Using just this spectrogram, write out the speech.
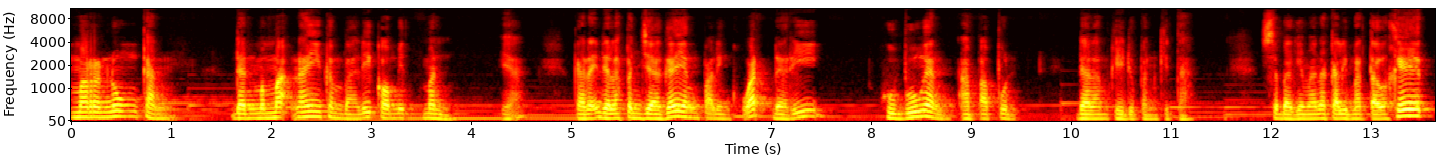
merenungkan dan memaknai kembali komitmen ya karena ini adalah penjaga yang paling kuat dari hubungan apa pun dalam kehidupan kita. Sebagaimana kalimat tauhid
